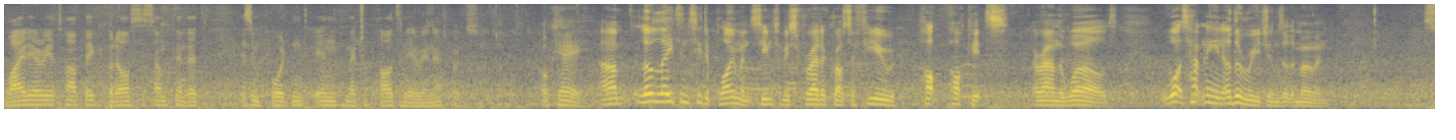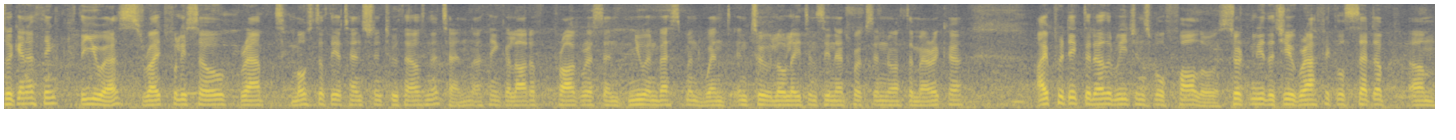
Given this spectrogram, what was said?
wide area topic, but also something that is important in metropolitan area networks. Okay. Um, low latency deployments seem to be spread across a few hot pockets around the world. What's happening in other regions at the moment? So again, I think the US, rightfully so, grabbed most of the attention in 2010. I think a lot of progress and new investment went into low latency networks in North America. I predict that other regions will follow. Certainly the geographical setup um,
